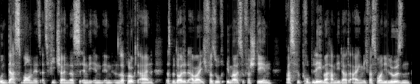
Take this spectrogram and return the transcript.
und das bauen wir jetzt als Feature in das in, in, in unser Produkt ein. Das bedeutet aber, ich versuche immer zu verstehen, was für Probleme haben die dort eigentlich, was wollen die lösen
